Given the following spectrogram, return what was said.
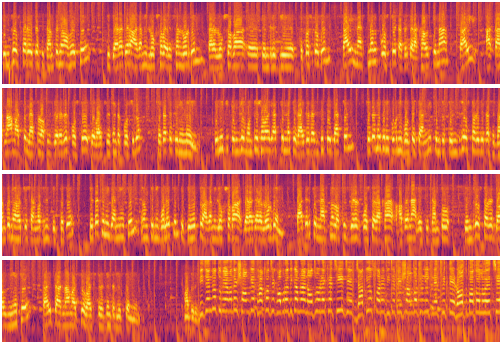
কেন্দ্রীয় স্তরে এটা সিদ্ধান্ত নেওয়া হয়েছে যে যারা যারা আগামী লোকসভা ইলেকশন লড়বেন, তারা লোকসভা কেন্দ্রে গিয়ে ফোকাস করবেন। তাই ন্যাশনাল পোস্টে তাদেরকে রাখা হচ্ছে না। তাই আর তার নাম আছে ন্যাশনাল অফিস বেয়ারের পোস্টে যে ভাইস প্রেসিডেন্টের পোস্ট ছিল, সেটাতে তিনি নেই। তিনি কি কেন্দ্রীয় মন্ত্রিসভায় যাচ্ছেন নাকি রাজ্য রাজনীতিতে যাচ্ছেন, সেটা নিয়ে তিনি কখনই বলতে চাননি। কিন্তু কেন্দ্রীয় স্তরে যেটা সিদ্ধান্ত নেওয়া হচ্ছে সাংগঠনিক দিক থেকে, সেটা তিনি জানিয়েছেন এবং তিনি বলেছেন যে যেহেতু আগামী লোকসভা যারা যারা লড়বেন, তাদেরকে ন্যাশনাল অফিস বেরের পোস্টে রাখা হবে না। এই সিদ্ধান্ত কেন্দ্রীয় স্তরের দল নিয়েছে, তাই তার নাম আজকে ভাইস প্রেসিডেন্টের লিস্টে নেই। বিজেন্দ্র, তুমি আমাদের সঙ্গে থাকো। যে খবরের দিকে আমরা নজর রেখেছি, যে জাতীয় স্তরে বিজেপির সাংগঠনিক নেতৃত্বে রদ বদল হয়েছে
